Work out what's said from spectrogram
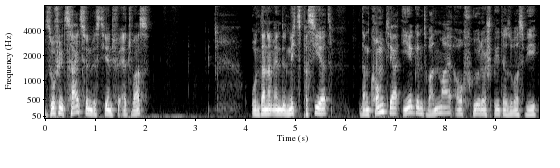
so viel Zeit zu investieren für etwas und dann am Ende nichts passiert, dann kommt ja irgendwann mal auch früher oder später sowas wie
